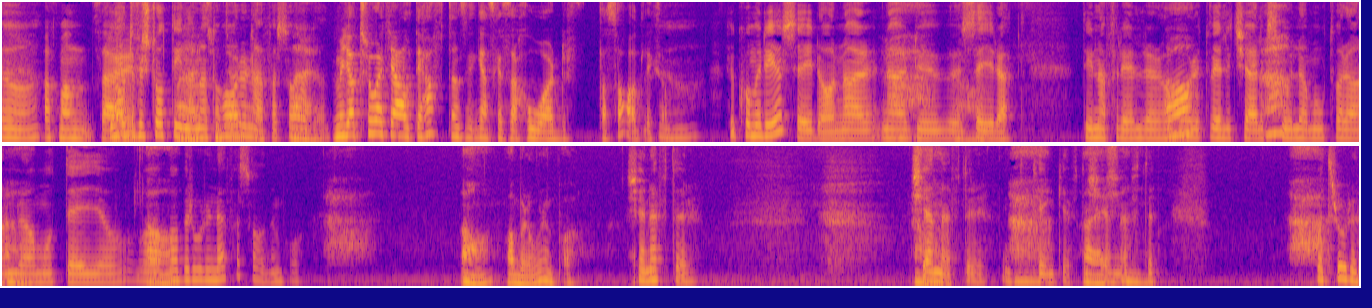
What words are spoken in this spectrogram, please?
Ja. Att man, så Du har inte förstått innan jag att du har den här fasaden? Nej. Men jag tror att jag alltid haft en ganska så här hård fasad. Liksom. Hur kommer det sig då när, när du eh, säger att dina föräldrar har Ja. varit väldigt kärleksfulla mot varandra och mot dig? Och vad, Ja. vad beror den där fasaden på? Ja, vad beror den på? Känn efter. Känn efter, inte tänk efter. Nej, känn efter. Vad tror du?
